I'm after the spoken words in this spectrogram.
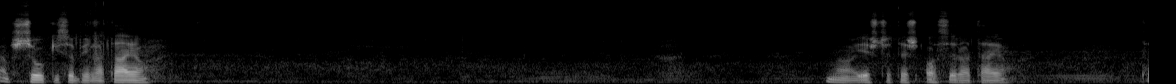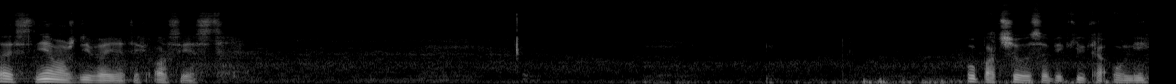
A pszczółki sobie latają. No, jeszcze też osy latają. To jest niemożliwe, ile tych os jest. Upatrzyły sobie kilka uli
